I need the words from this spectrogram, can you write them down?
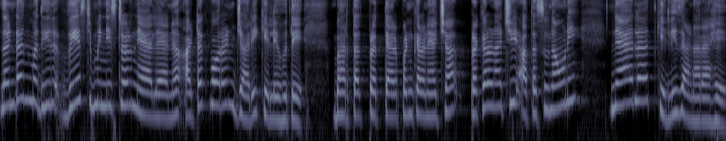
लंडनमधील वेस्ट मिनिस्टर न्यायालयानं अटक वॉरंट जारी केले होते. भारतात प्रत्यार्पण करण्याच्या प्रकरणाची आता सुनावणी न्यायालयात केली जाणार आहे.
